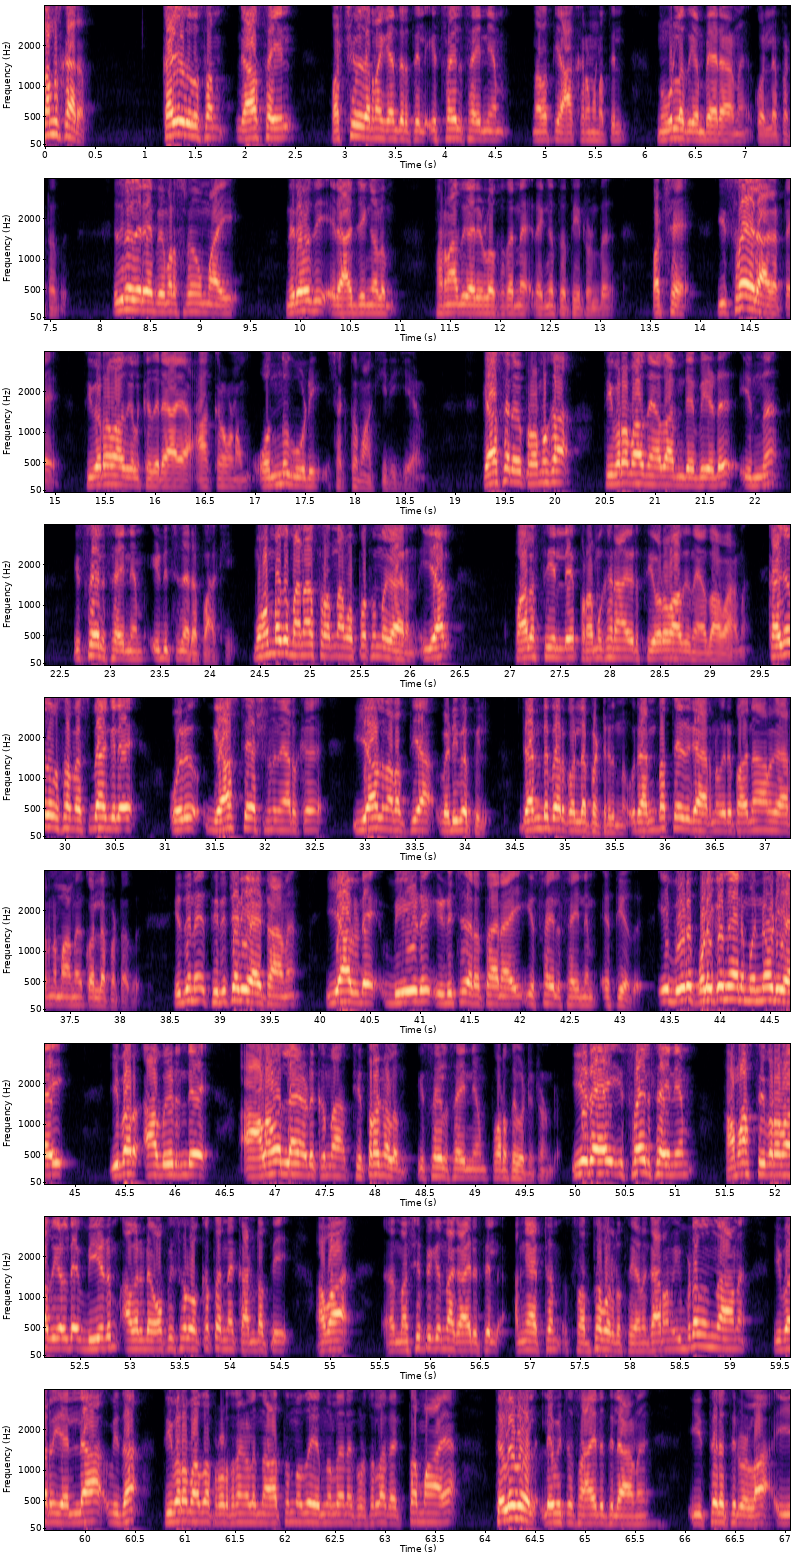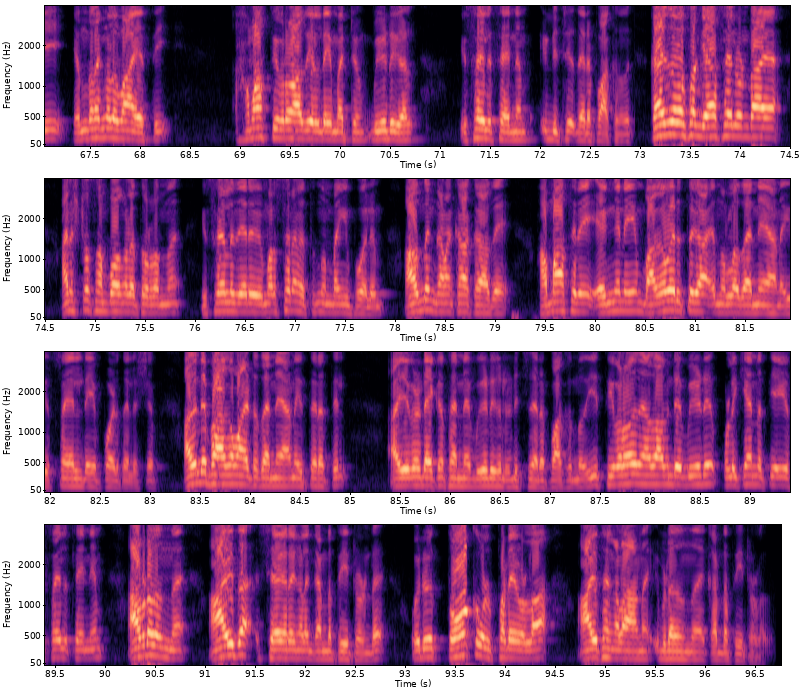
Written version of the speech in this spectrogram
നമസ്കാരം. കഴിഞ്ഞ ദിവസം ഗാസയിൽ ഭക്ഷ്യവിതരണ കേന്ദ്രത്തിൽ ഇസ്രായേൽ സൈന്യം നടത്തിയ ആക്രമണത്തിൽ നൂറിലധികം പേരാണ് കൊല്ലപ്പെട്ടത്. ഇതിനെതിരെ വിമർശനവുമായി നിരവധി രാജ്യങ്ങളും ഭരണാധികാരികളൊക്കെ തന്നെ രംഗത്തെത്തിയിട്ടുണ്ട്. പക്ഷേ ഇസ്രായേൽ ആകട്ടെ തീവ്രവാദികൾക്കെതിരായ ആക്രമണം ഒന്നുകൂടി ശക്തമാക്കിയിരിക്കുകയാണ്. ഗാസയിലെ പ്രമുഖ തീവ്രവാദ നേതാവിന്റെ വീട് ഇന്ന് ഇസ്രായേൽ സൈന്യം ഇടിച്ചു നിരപ്പാക്കി. മുഹമ്മദ് മനാസർ എന്ന മുപ്പത്തൊന്നുകാരൻ ഇയാൾ പാലസ്തീനിലെ പ്രമുഖനായ ഒരു തീവ്രവാദി നേതാവാണ്. കഴിഞ്ഞ ദിവസം വെസ്റ്റ് ബാങ്കിലെ ഒരു ഗ്യാസ് സ്റ്റേഷന് നേർക്ക് ഇയാൾ നടത്തിയ വെടിവെപ്പിൽ രണ്ട് പേർ കൊല്ലപ്പെട്ടിരുന്നു. ഒരു അൻപത്തേഴുകാരനും ഒരു പതിനാറുകാരനുമാണ് കൊല്ലപ്പെട്ടത്. ഇതിന് തിരിച്ചടിയായിട്ടാണ് ഇയാളുടെ വീട് ഇടിച്ചു നിരത്താനായി ഇസ്രായേൽ സൈന്യം എത്തിയത്. ഈ വീട് പൊളിക്കുന്നതിന് മുന്നോടിയായി ഇവർ ആ വീടിന്റെ അളവെല്ലാം എടുക്കുന്ന ചിത്രങ്ങളും ഇസ്രായേൽ സൈന്യം പുറത്തുവിട്ടിട്ടുണ്ട് ഈയിടെയായി ഇസ്രായേൽ സൈന്യം ഹമാസ് തീവ്രവാദികളുടെ വീടും അവരുടെ ഓഫീസുകളും ഒക്കെ തന്നെ കണ്ടെത്തി അവ നശിപ്പിക്കുന്ന കാര്യത്തിൽ അങ്ങേയറ്റം ശ്രദ്ധ പുലർത്തുകയാണ്. കാരണം ഇവിടെ നിന്നാണ് ഇവർ എല്ലാവിധ തീവ്രവാദ പ്രവർത്തനങ്ങളും നടത്തുന്നത് എന്നുള്ളതിനെക്കുറിച്ചുള്ള വ്യക്തമായ തെളിവുകൾ ലഭിച്ച സാഹചര്യത്തിലാണ് ഇത്തരത്തിലുള്ള ഈ യന്ത്രങ്ങളുമായി എത്തി ഹമാസ് തീവ്രവാദികളുടെയും മറ്റും വീടുകൾ ഇസ്രായേൽ സൈന്യം ഇടിച്ച് നിരപ്പാക്കുന്നത്. കഴിഞ്ഞ ദിവസം ഗാസയിലുണ്ടായ അനിഷ്ട സംഭവങ്ങളെ തുടർന്ന് ഇസ്രായേലിന് നേരെ വിമർശനം എത്തുന്നുണ്ടെങ്കിൽ പോലും അതൊന്നും കണക്കാക്കാതെ ഹമാസിനെ എങ്ങനെയും വകവരുത്തുക എന്നുള്ളത് തന്നെയാണ് ഇസ്രായേലിന്റെ ഇപ്പോഴത്തെ ലക്ഷ്യം. അതിന്റെ ഭാഗമായിട്ട് തന്നെയാണ് ഇത്തരത്തിൽ ഇവരുടെയൊക്കെ തന്നെ വീടുകൾ ഇടിച്ച് നിരപ്പാക്കുന്നത്. ഈ തീവ്രവാദ നേതാവിന്റെ വീട് പൊളിക്കാനെത്തിയ ഇസ്രായേൽ സൈന്യം അവിടെ നിന്ന് ആയുധ ശേഖരങ്ങളും കണ്ടെത്തിയിട്ടുണ്ട്. ഒരു തോക്ക് ഉൾപ്പെടെയുള്ള ആയുധങ്ങളാണ് ഇവിടെ നിന്ന് കണ്ടെത്തിയിട്ടുള്ളത്.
